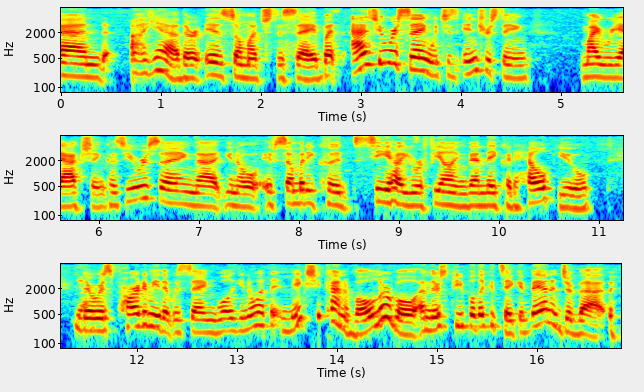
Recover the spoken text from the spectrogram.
and uh, yeah there is so much to say but as you were saying which is interesting my reaction because you were saying that you know if somebody could see how you were feeling then they could help you yeah. there was part of me that was saying, well, you know what, it makes you kind of vulnerable, and there's people that could take advantage of that.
